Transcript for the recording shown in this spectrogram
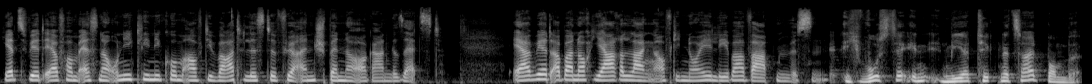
Jetzt wird er vom Essener Uniklinikum auf die Warteliste für ein Spenderorgan gesetzt. Er wird aber noch jahrelang auf die neue Leber warten müssen. Ich wusste, in mir tickt eine Zeitbombe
